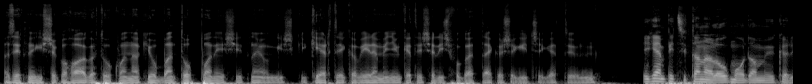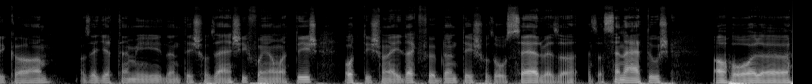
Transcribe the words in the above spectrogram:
azért mégiscsak a hallgatók vannak jobban toppon, és itt nagyon is kikérték a véleményünket, és el is fogadták a segítséget tőlünk. Igen, picit analóg módon működik a, az egyetemi döntéshozási folyamat is. Ott is van egy legfőbb döntéshozó szerv, ez a, ez a szenátus, ahol uh,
